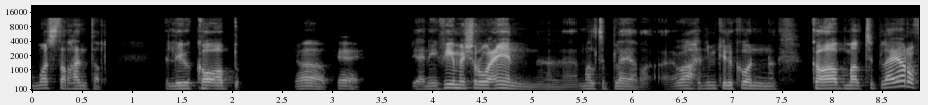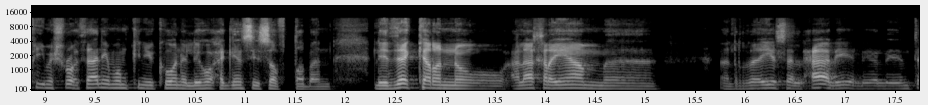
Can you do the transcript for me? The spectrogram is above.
Monster Hunter اللي هو co-op آه okay. يعني في مشروعين آه، multiplayer واحد يمكن يكون co-op multiplayer وفي مشروع ثاني ممكن يكون اللي هو حق NCSoft طبعا. اللي يتذكر إنه على آخر أيام آه، الرئيس الحالي اللي اللي انت.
